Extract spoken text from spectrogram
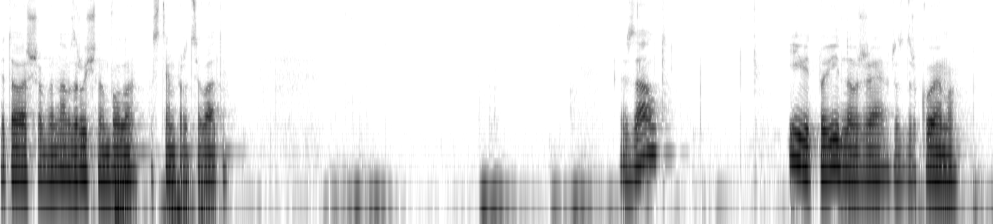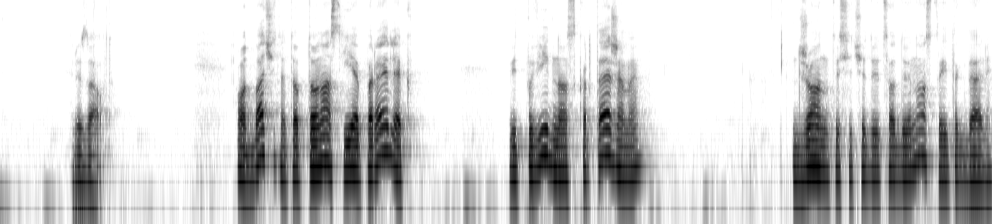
для того, щоб нам зручно було з цим працювати. Result. І відповідно вже роздрукуємо result. От, бачите? Тобто у нас є перелік відповідно з кортежами. Джон 1990 і так далі.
